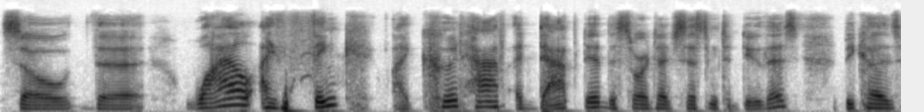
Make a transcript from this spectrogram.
So the while I think I could have adapted the Sword Edge system to do this, because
